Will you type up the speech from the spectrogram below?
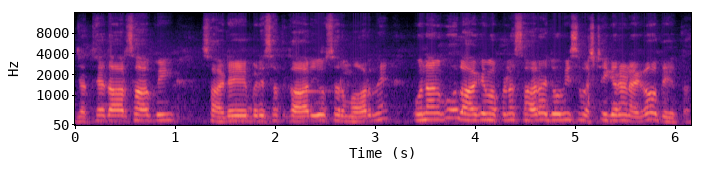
ਜਥੇਦਾਰ ਸਾਹਿਬ ਵੀ ਸਾਡੇ ਬੜੇ ਸਤਿਕਾਰਯੋਗ ਸਰਮੌਰ ਨੇ ਉਹਨਾਂ ਨੂੰ ਕੋਲ ਆ ਕੇ ਮੈਂ ਆਪਣਾ ਸਾਰਾ ਜੋ ਵੀ ਸਪਸ਼ਟੀਕਰਨ ਹੈਗਾ ਉਹ ਦੇ ਦਿੱਤਾ।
